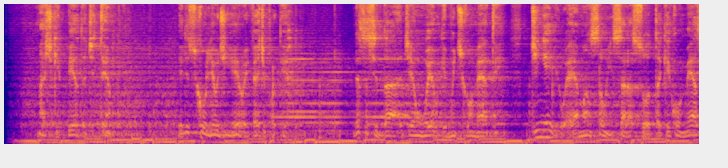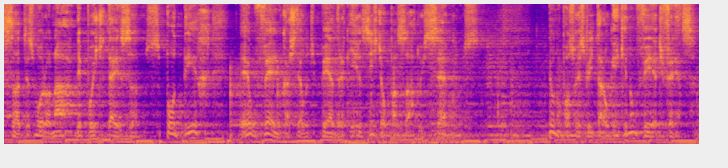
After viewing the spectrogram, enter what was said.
Mas que perda de tempo. Ele escolheu dinheiro ao invés de poder. Nessa cidade é um erro que muitos cometem. Dinheiro é a mansão em Sarasota que começa a desmoronar depois de 10 anos. Poder é o velho castelo de pedra que resiste ao passar dos séculos. Eu não posso respeitar alguém que não vê a diferença.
